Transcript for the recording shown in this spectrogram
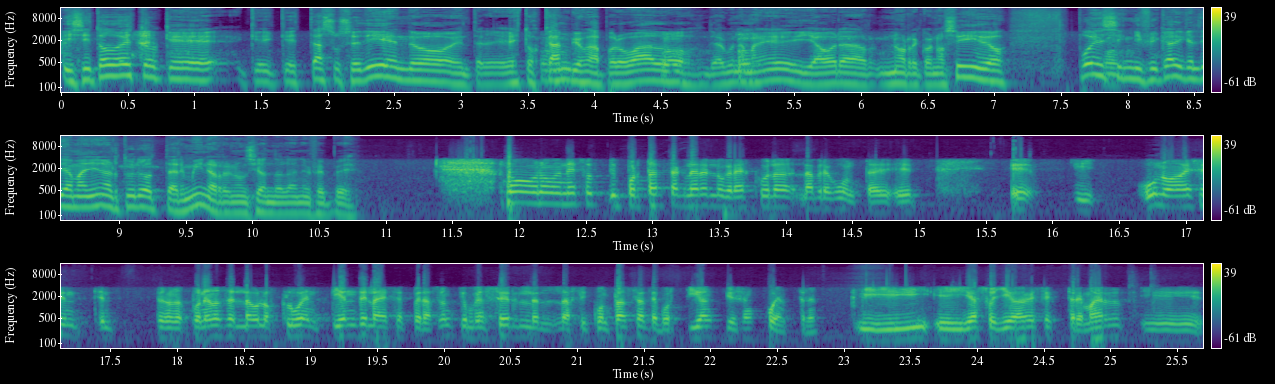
Y si todo esto que, que, está sucediendo, entre estos cambios aprobados de alguna manera y ahora no reconocidos, pueden significar que el día de mañana Arturo termina renunciando a la NFP. No, no, en eso es importante aclarar, lo agradezco la, la pregunta. Eh, eh, y uno a veces, en, en, poniéndose al lado de los clubes, entiende la desesperación que pueden ser la- las circunstancias deportivas en que se encuentren. Y, y eso lleva a veces a extremar eh,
